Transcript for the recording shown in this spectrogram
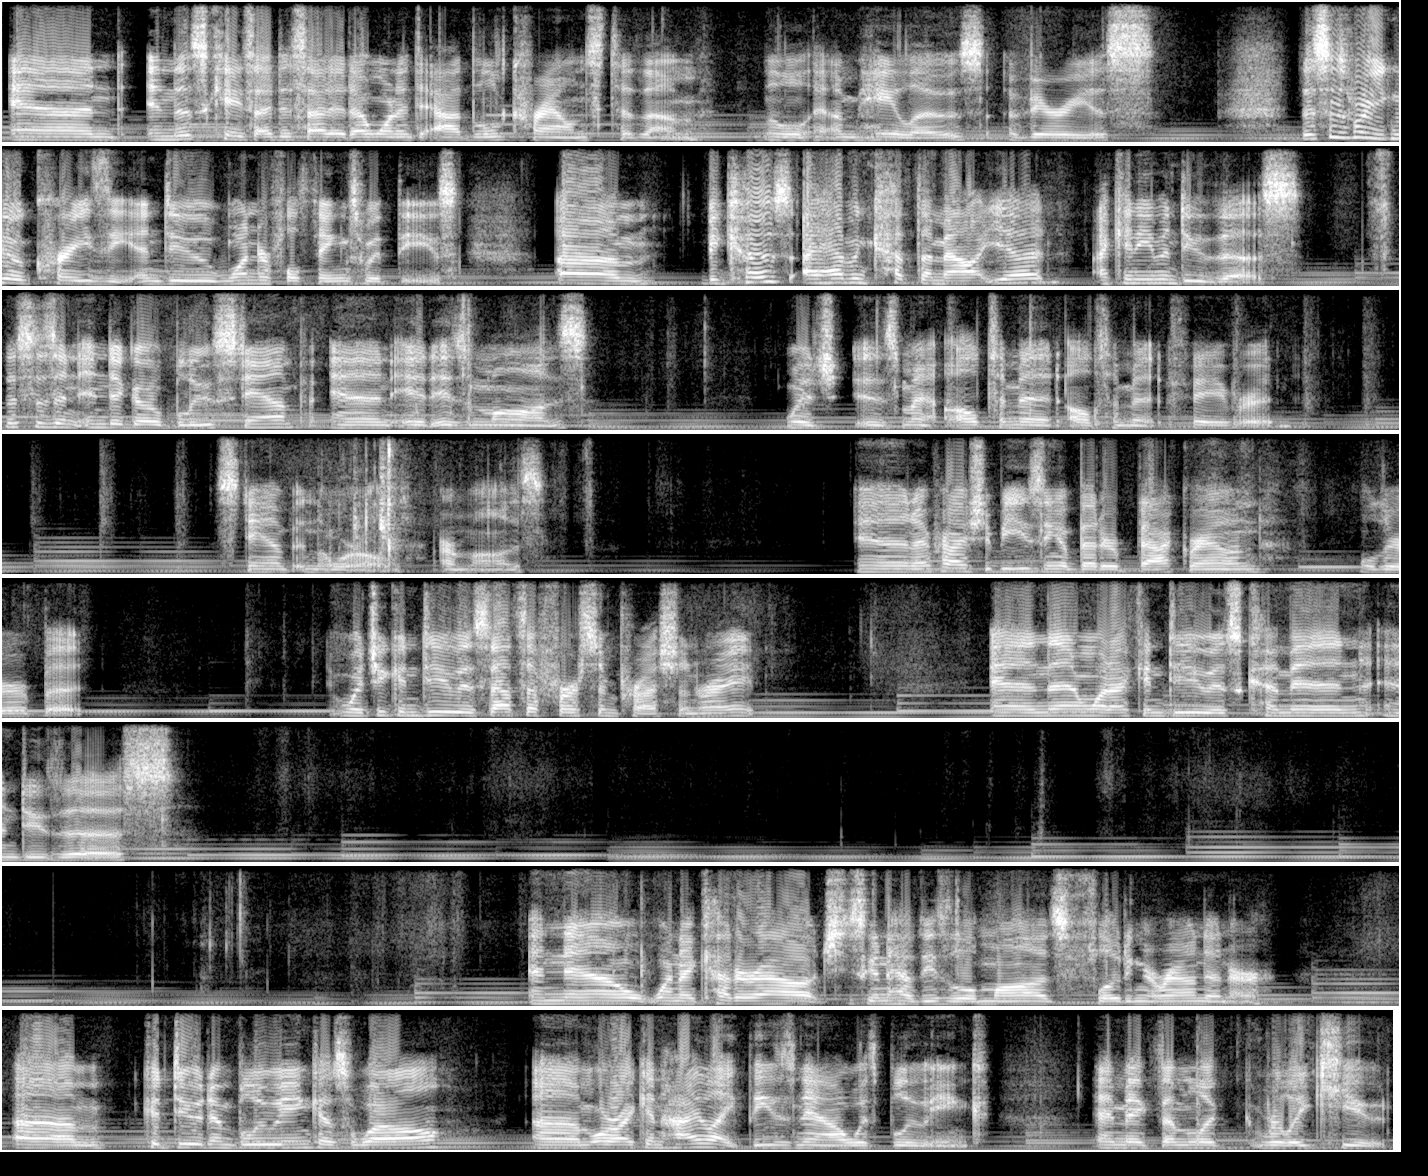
And in this case, I decided I wanted to add little crowns to them, little um, halos of various this is where you can go crazy and do wonderful things with these. Um, because I haven't cut them out yet, I can even do this. This is an indigo blue stamp and it is Moz, which is my ultimate, ultimate favorite stamp in the world, are Moz. And I probably should be using a better background holder, but what you can do is that's a first impression, right? And then what I can do is come in and do this. And now when I cut her out, she's gonna have these little moths floating around in her. Um, could do it in blue ink as well, um, or I can highlight these now with blue ink and make them look really cute.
